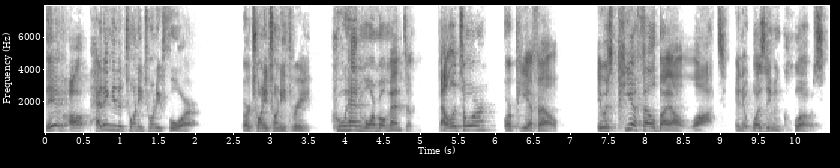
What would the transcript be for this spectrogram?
They have all heading into 2024 or 2023. Who had more momentum, Bellator or PFL? It was PFL by a lot, and it wasn't even close.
